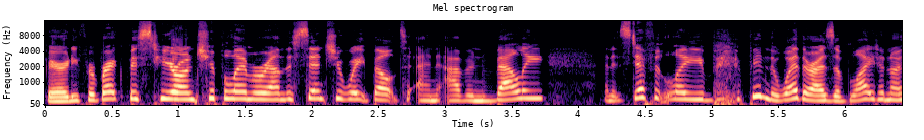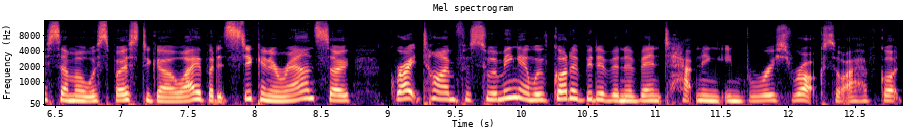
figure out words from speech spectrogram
Verity for breakfast here on Triple M around the Central Wheat Belt and Avon Valley. And it's definitely been the weather as of late. I know summer was supposed to go away, but it's sticking around. So great time for swimming. And we've got a bit of an event happening in Bruce Rock. So I have got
